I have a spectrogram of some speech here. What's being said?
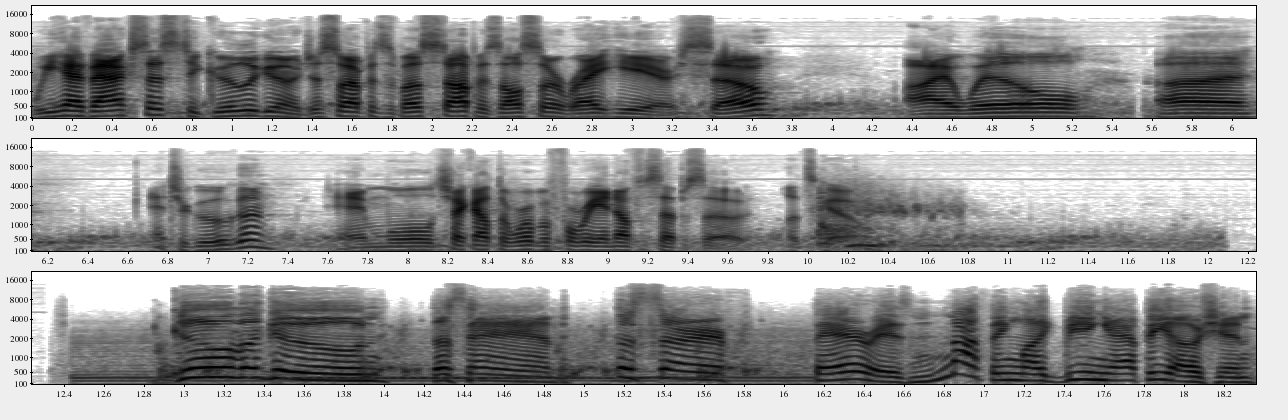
we have access to Goo Lagoon. Just so happens the bus stop is also right here. So, I will uh, enter Goo Lagoon, and we'll check out the world before we end off this episode. Let's go. Goo Lagoon, the sand, the surf. There is nothing like being at the ocean.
